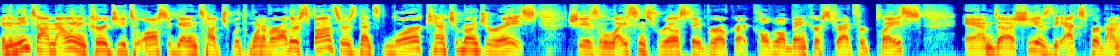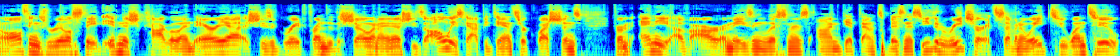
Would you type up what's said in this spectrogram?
In the meantime, I want to encourage you to also get in touch with one of our other sponsors. That's Laura Canterbone Gerace. She is a licensed real estate broker at Coldwell Banker Stratford Place, and uh, she is the expert on all things real estate in the Chicagoland area. She's a great friend of the show, and I know she's always happy to answer questions from any of our amazing listeners on Get Down to Business. You can reach her at 708 212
